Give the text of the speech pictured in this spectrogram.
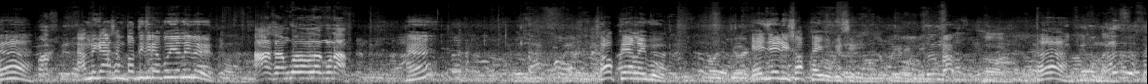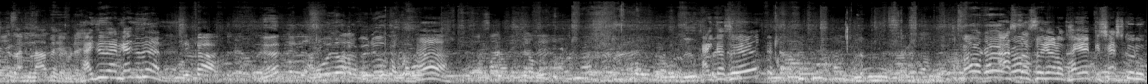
হ্যাঁ আপনি কি আসাম পাতি করে বইয়া লিবে আসাম করার লাগবো না। হ্যাঁ? সব খেয়া লাগব এই যে সব খাইব কিছু। হ্যাঁ। খাইতে দেন খাইতে দেন। হ্যাঁ। খাইতেছে? আস্তে আস্তে কেন? খাইয়ে শেষ করুক।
